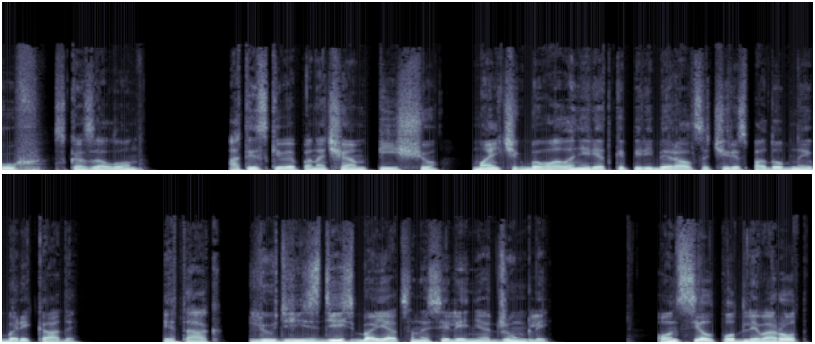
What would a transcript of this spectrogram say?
«Уф», — сказал он. Отыскивая по ночам пищу, мальчик бывало нередко перебирался через подобные баррикады. Итак, люди и здесь боятся населения джунглей. Он сел подле ворот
